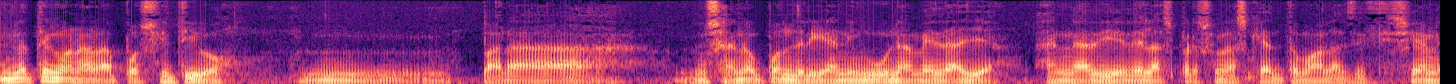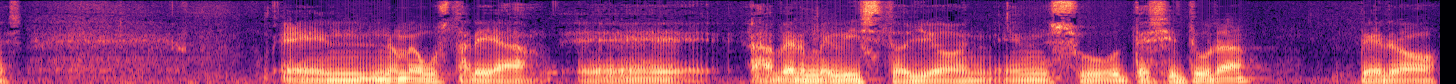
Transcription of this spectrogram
No tengo nada positivo mm, para o sea, no pondría ninguna medalla a nadie de las personas que han tomado las decisiones. no me gustaría eh, haberme visto yo en, su tesitura, pero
